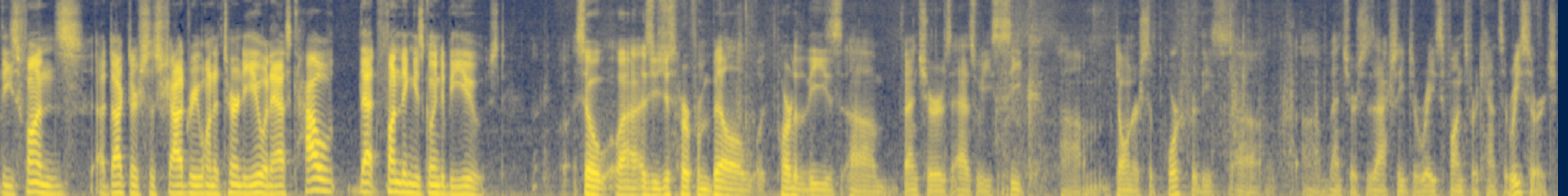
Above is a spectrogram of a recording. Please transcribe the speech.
these funds. Uh, Dr. Seshadri, want to turn to you and ask how that funding is going to be used. So, uh, as you just heard from Bill, part of these um, ventures, as we seek um, donor support for these uh, uh, ventures, is actually to raise funds for cancer research.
